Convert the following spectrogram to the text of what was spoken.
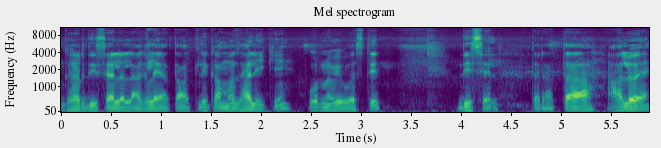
घर दिसायला लागलं आहे आता आतली कामं झाली की पूर्ण व्यवस्थित दिसेल. तर आता आलो आहे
